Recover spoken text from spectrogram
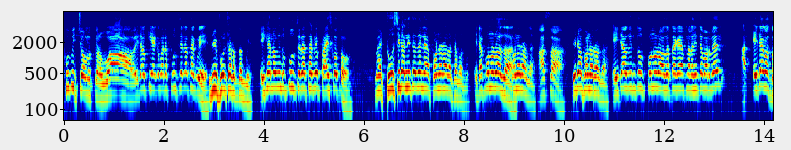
খুবই চমৎকার। ওয়াও এটাও কি একেবারে ফুল সেট থাকবে? জি ফুল চাটপ থাকবে। এইখানেও কিন্তু ফুল সেট থাকবে। প্রাইস কত? মানে টু সিটা নিতে দিলে পনেরো হাজার টাকা পারব এটা পনেরো হাজার? পনেরো হাজার। আচ্ছা। এটা পনেরো হাজার। এইটাও কিন্তু পনেরো হাজার টাকায় আপনারা নিতে পারবেন। আর এটা কত?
